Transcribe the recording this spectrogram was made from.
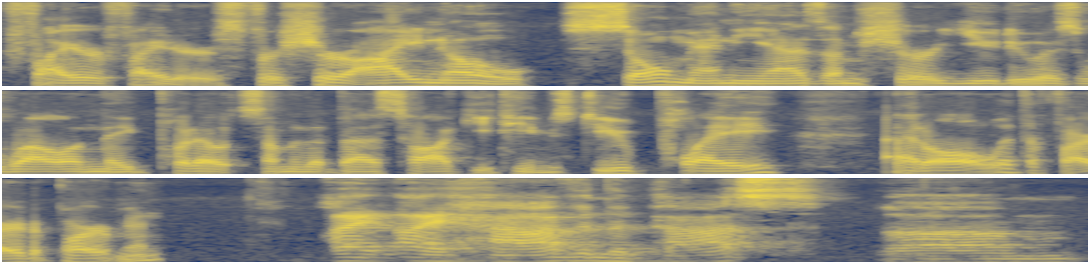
firefighters. For sure, I know so many, as I'm sure you do as well, and they put out some of the best hockey teams. Do you play at all with the fire department? I, I have in the past. Um,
